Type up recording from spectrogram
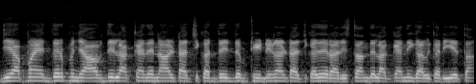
ਜੇ ਆਪਾਂ ਇੱਧਰ ਪੰਜਾਬ ਦੇ ਇਲਾਕਿਆਂ ਦੇ ਨਾਲ ਟੱਚ ਕਰਦੇ ਜਿੱਦਾਂ ਬਠਿੰਡੇ ਨਾਲ ਟੱਚ ਕਰਦੇ, ਰਾਜਸਥਾਨ ਦੇ ਇਲਾਕਿਆਂ ਦੀ ਗੱਲ ਕਰੀਏ ਤਾਂ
